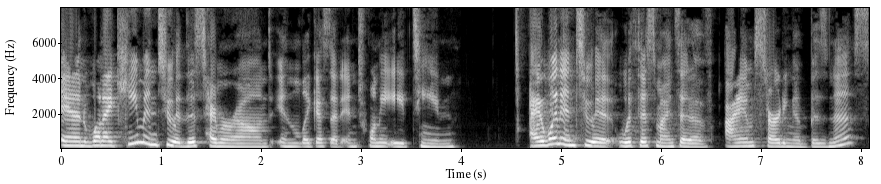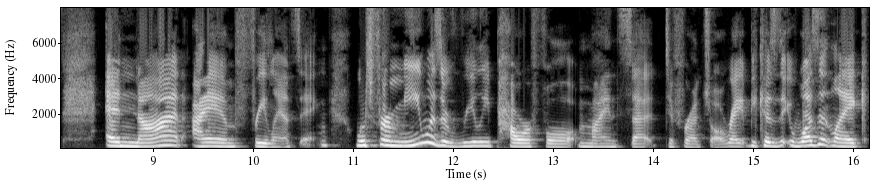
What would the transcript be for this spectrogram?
And when i came into it this time around in like i said in 2018 I went into it with this mindset of I am starting a business and not I am freelancing, which for me was a really powerful mindset differential, right? Because it wasn't like,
